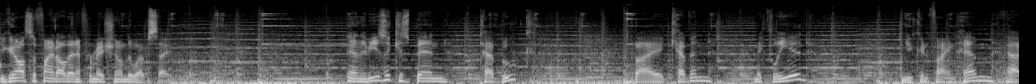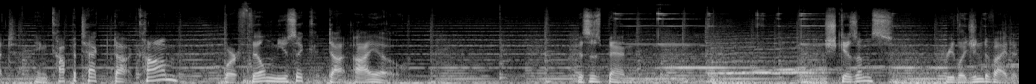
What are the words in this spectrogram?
You can also find all that information on the website. And the music has been Tabuk by Kevin MacLeod. You can find him at incompetech.com or filmmusic.io. This has been Schisms, Religion Divided.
